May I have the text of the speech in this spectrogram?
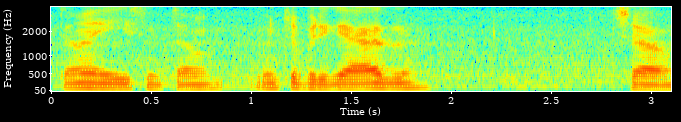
então é isso então. Muito obrigado. Tchau.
